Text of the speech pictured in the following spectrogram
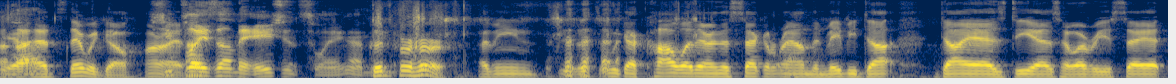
Yeah. that's there we go. All she right. plays on the Asian swing. I mean, Good for her. I mean, we got Kawa there in the second round, then maybe Di- Diaz, Diaz, however you say it.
